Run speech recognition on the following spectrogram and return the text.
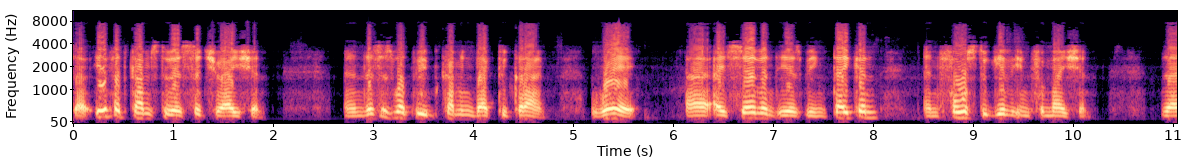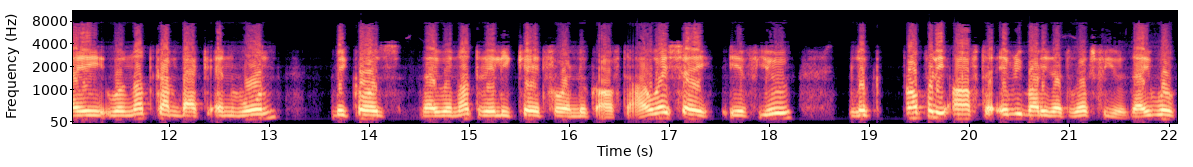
So if it comes to a situation, and this is what we're coming back to crime, where uh, a servant is being taken and forced to give information, they will not come back and warn because they were not really cared for and looked after. I always say if you look properly after everybody that works for you, they will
